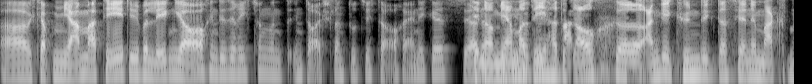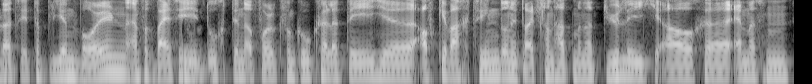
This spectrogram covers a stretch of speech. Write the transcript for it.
äh, ich glaube, Miam.at, die überlegen ja auch in diese Richtung und in Deutschland tut sich da auch einiges. Ja, genau, Miam.at hat jetzt auch äh, angekündigt, dass sie einen Marktplatz mhm. etablieren wollen, einfach weil sie mhm. durch den Erfolg von Google.at hier aufgewacht sind und in Deutschland hat man natürlich auch äh, Amazon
